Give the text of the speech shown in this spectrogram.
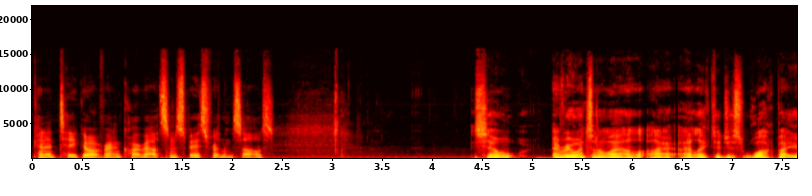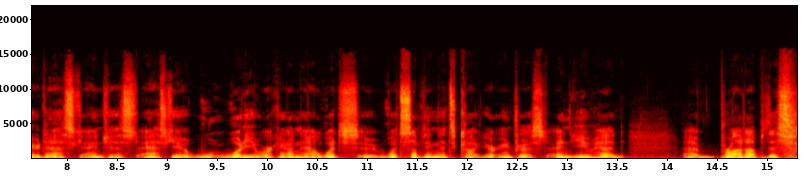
kind of take over and carve out some space for themselves. So every once in a while, I, I like to just walk by your desk and just ask you, what are you working on now? What's what's something that's caught your interest? And you had uh, brought up this.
